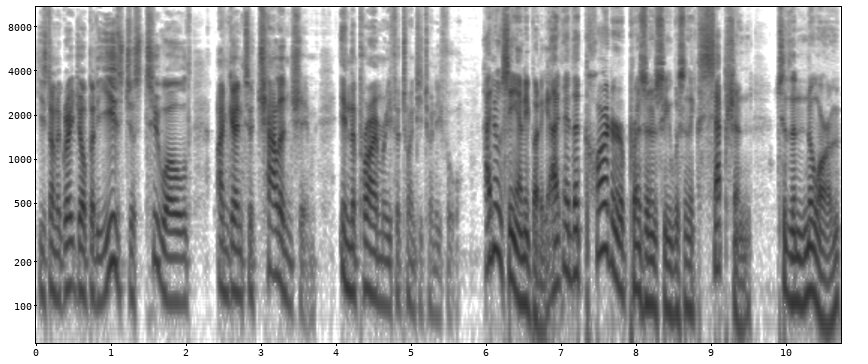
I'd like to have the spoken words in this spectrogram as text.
He's done a great job, but he is just too old. I'm going to challenge him in the primary for 2024? I don't see anybody. I, the Carter presidency was an exception to the norm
